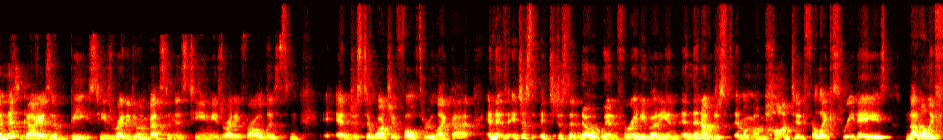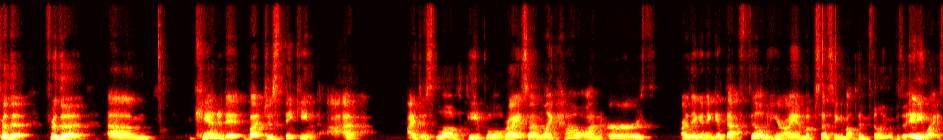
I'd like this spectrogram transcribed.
And this guy is a beast. He's ready to invest in his team. He's ready for all this, and, and just to watch it fall through like that. And it, it just it's just a no win for anybody. And and then I'm just I'm, I'm haunted for like three days, not only for the for the um, candidate, but just thinking I I just love people, right? So I'm like, how on earth are they going to get that filled? Here I am obsessing about them filling a position. Anyways,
